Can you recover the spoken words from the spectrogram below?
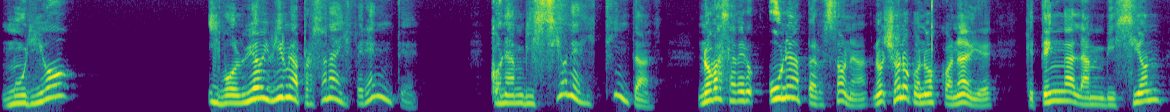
Murió y volvió a vivir una persona diferente, con ambiciones distintas. No vas a ver una persona, no, yo no conozco a nadie que tenga la ambición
